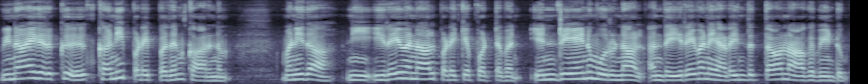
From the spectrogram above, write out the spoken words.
விநாயகருக்கு கனி படைப்பதன் காரணம். மனிதா நீ இறைவனால் படைக்கப்பட்டவன். என்றேனும் ஒரு நாள் அந்த இறைவனை அடைந்துத்தான் ஆக வேண்டும்.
